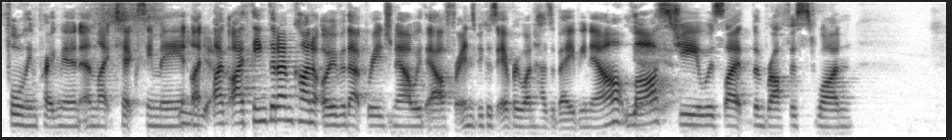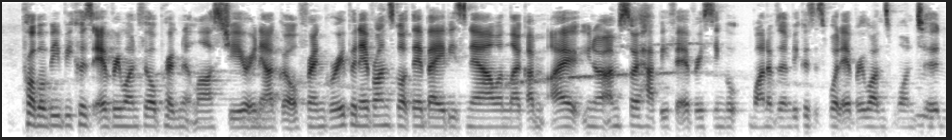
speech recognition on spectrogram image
falling pregnant and like texting me. Like, Yeah. like I think that I'm kind of over that bridge now with our friends because everyone has a baby now. Yeah, last year was like the roughest one. Probably because everyone fell pregnant last year in our girlfriend group, and everyone's got their babies now. And like I'm, I, you know, I'm so happy for every single one of them because it's what everyone's wanted.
